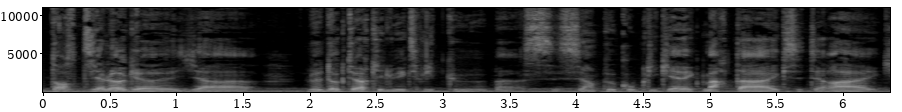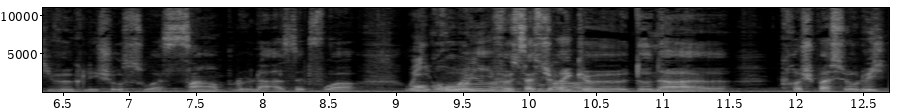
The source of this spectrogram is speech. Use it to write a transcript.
dans ce dialogue, euh, il y a le docteur qui lui explique que bah, c'est un peu compliqué avec Martha, etc., et qui veut que les choses soient simples là cette fois. Oui, en gros, moins, il euh, veut ce s'assurer que Donna euh, crush pas sur lui.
